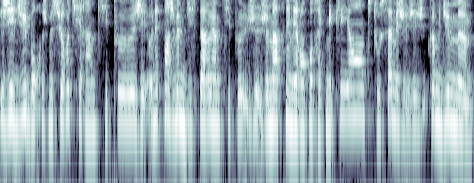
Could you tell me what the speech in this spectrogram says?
j'ai dû, bon, je me suis retirée un petit peu, j'ai, honnêtement, j'ai même disparu un petit peu, je, je, maintenais mes rencontres avec mes clientes, tout ça, mais j'ai comme dû me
